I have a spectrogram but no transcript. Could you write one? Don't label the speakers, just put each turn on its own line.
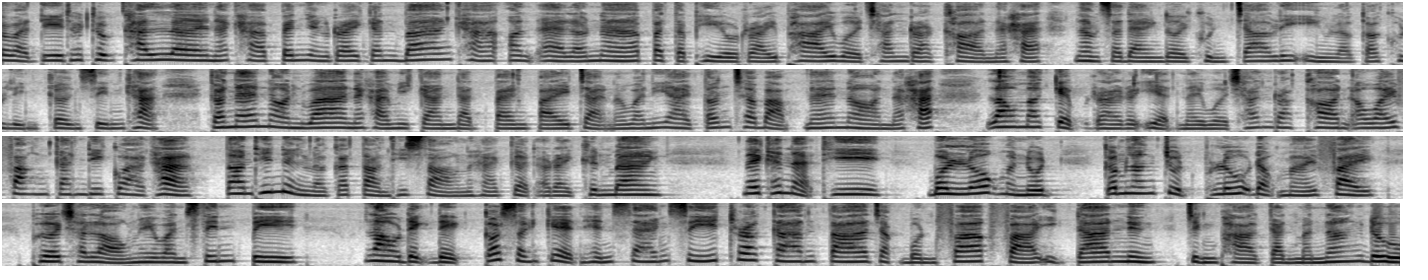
สวัสดีทุกๆทท่านเลยนะคะ เป็นอย่างไรกันบ้างคะออนแอร์แล้วนะ ปัตตภีไร้พายเวอร์ชันละครนะคะนำแสดงโดยคุณเจ้าลี่อิง แล้วก็คุณหลินเกิงซินค่ะ ก็แน่นอนว่านะคะมีการดัดแปลงไปจากนวนิยายต้นฉบับแน่นอนนะคะ เรามาเก็บรายละเอียดในเวอร์ชันละครเอาไว้ฟังกันดีกว่าค่ะ ตอนที่หนึ่งแล้วก็ตอนที่สองนะคะเกิดอะไรขึ้นบ้าง ในขณะที่บนโลกมนุษย์กำลังจุดพลุดอกไม้ไฟ เพื่อฉลองในวันสิ้นปีเหล่าเด็กๆก็สังเกตเห็นแสงสีตระการตาจากบนฟากฟ้าอีกด้านหนึ่ง จึงพากันมานั่งดู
